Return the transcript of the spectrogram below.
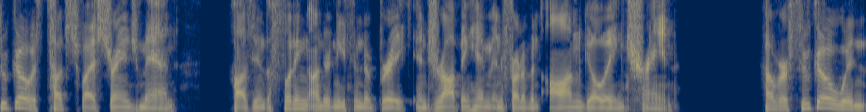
Fuko is touched by a strange man, causing the footing underneath him to break and dropping him in front of an ongoing train. However, Fuko when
